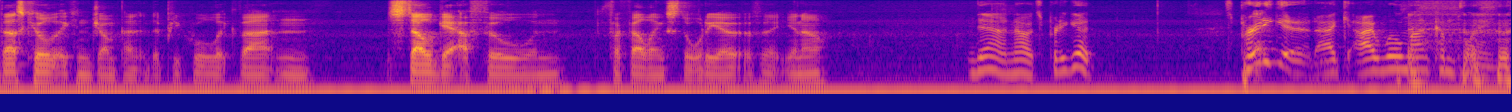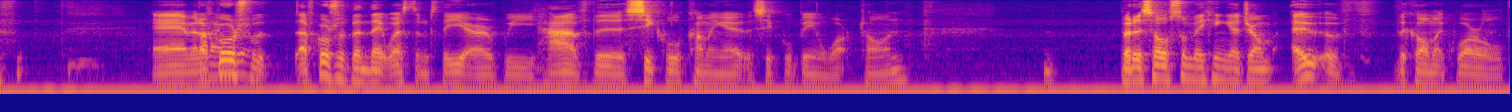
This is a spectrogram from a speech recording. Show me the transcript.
That's cool that they can jump into the prequel like that and still get a full and fulfilling story out of it. You know. Yeah, no, it's pretty good. It's pretty good. I, I will not complain. Um, and But of course, with of course, with Midnight Western Theatre, we have the sequel coming out. The sequel being worked on, but it's also making a jump out of the comic world,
